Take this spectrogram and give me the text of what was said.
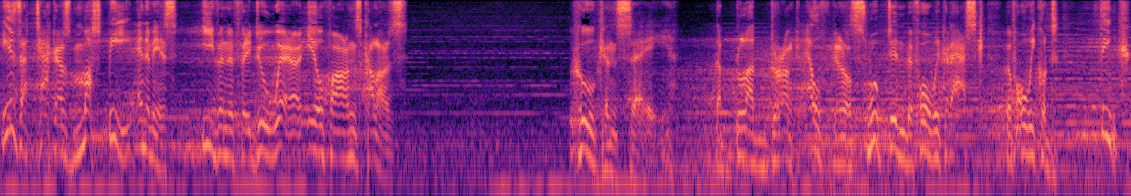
his attackers must be enemies, even if they do wear Illefarn's colors. Who can say? The blood-drunk elf girl swooped in before we could ask, before we could think.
